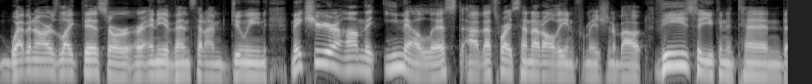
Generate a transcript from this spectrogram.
webinars like this or, or, any events that I'm doing, make sure you're on the email list. Uh, that's where I send out all the information about these so you can attend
